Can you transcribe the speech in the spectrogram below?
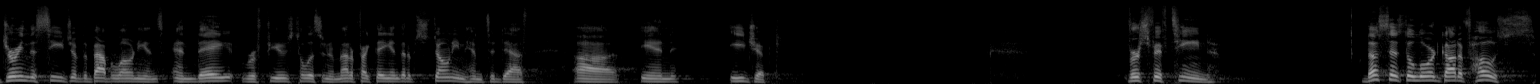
during the siege of the Babylonians, and they refused to listen to him. Matter of fact, they ended up stoning him to death uh, in Egypt. Verse 15 Thus says the Lord God of hosts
